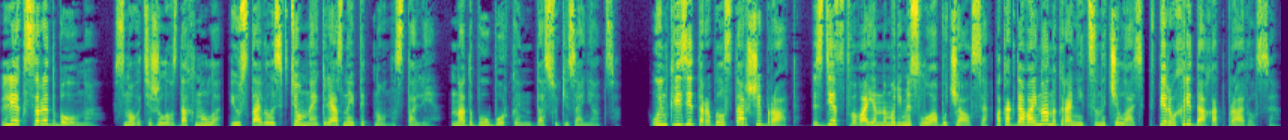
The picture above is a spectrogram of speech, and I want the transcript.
«Лекс Редбоуна!» Снова тяжело вздохнула и уставилась в темное грязное пятно на столе. Надо бы уборкой на досуге заняться. У инквизитора был старший брат. С детства военному ремеслу обучался, а когда война на границе началась, в первых рядах отправился.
